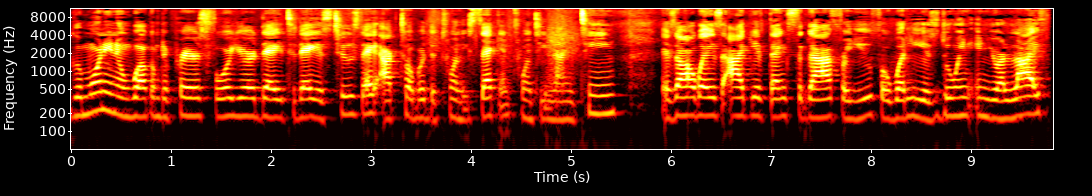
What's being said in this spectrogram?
Good morning and welcome to prayers for your day. Today is Tuesday, October the 22nd, 2019. As always, I give thanks to God for you for what He is doing in your life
